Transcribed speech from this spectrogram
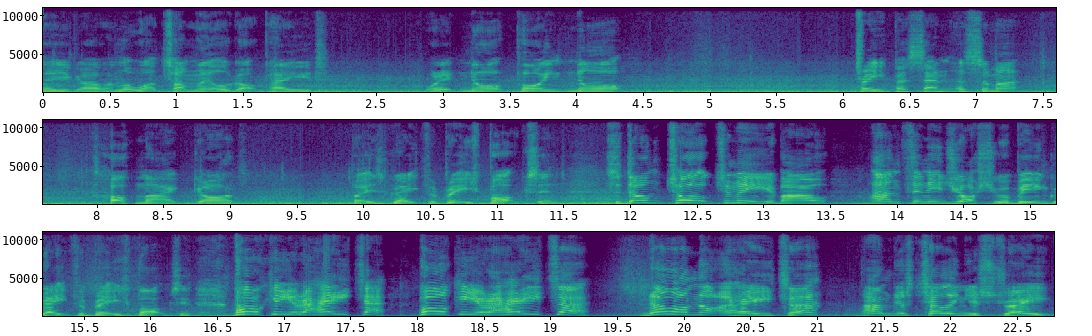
There you go, and look what Tom Little got paid. Was it 0.03% or something? Oh my god. But it's great for British boxing. So don't talk to me about Anthony Joshua being great for British boxing. Porky, you're a hater! Porky, you're a hater! No, I'm not a hater. I'm just telling you straight.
